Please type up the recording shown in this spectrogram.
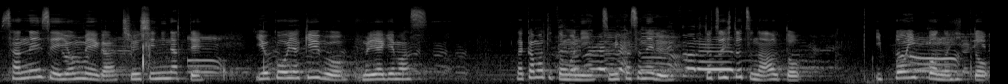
3年生4名が中心になって伊予高野球部を盛り上げます。仲間と共に積み重ねる一つ一つのアウト一本一本のヒット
